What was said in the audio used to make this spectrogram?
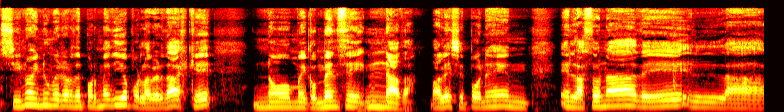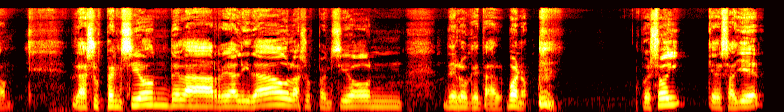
si no hay números de por medio, pues la verdad es que no me convence nada, ¿vale? Se pone en, la zona de la, la, suspensión de la realidad o la suspensión de lo que tal. Bueno, pues hoy, que es ayer,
